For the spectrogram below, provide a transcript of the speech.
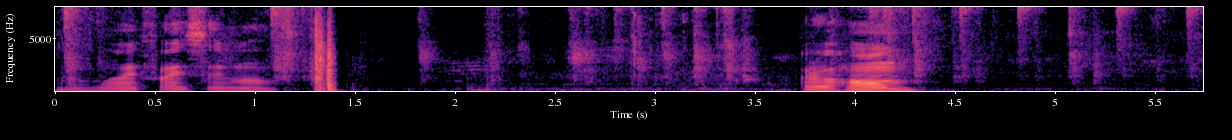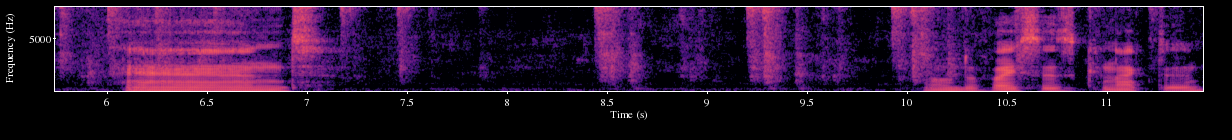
No Wi-Fi signal. Go to home. And no devices connected.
